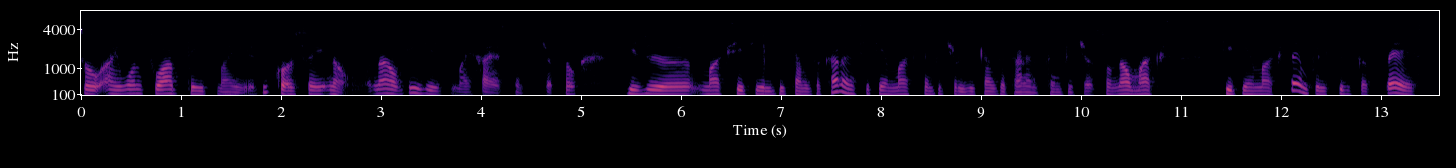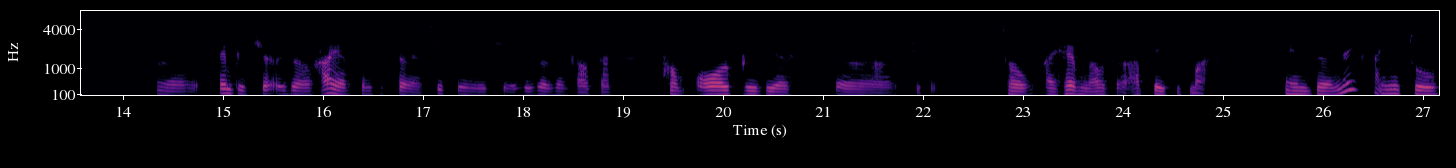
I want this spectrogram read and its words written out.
so I want to update my record say no now this is my highest temperature. So this uh, max city will become the current city and max temperature will become the current temperature. So now max city and max temp will keep the best uh, temperature, the higher temperature and city in which visitors encounter from all previous uh, cities. So I have now the updated max. And uh, next I need to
